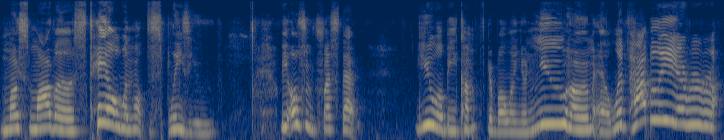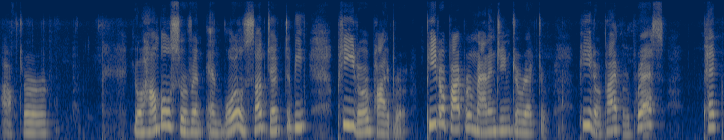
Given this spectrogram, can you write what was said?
most marvelous tale will not displease you. We also trust that you will be comfortable in your new home and live happily ever after. Your humble servant and loyal subject to be Peter Piper. Peter Piper, Managing Director. Peter Piper Press, Peck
